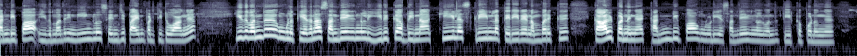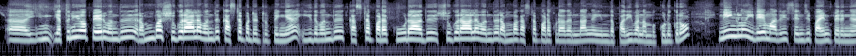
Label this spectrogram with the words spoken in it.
கண்டிப்பாக இது மாதிரி நீங்களும் செஞ்சு பயன்படுத்திட்டு வாங்க. இது வந்து உங்களுக்கு எதனா சந்தேகங்கள் இருக்குது அப்படின்னா கீழே ஸ்க்ரீனில் தெரிகிற நம்பருக்கு கால் பண்ணுங்கள் கண்டிப்பாக உங்களுடைய சந்தேகங்கள் வந்து தீர்க்கப்படுங்க எத்தனையோ பேர் வந்து ரொம்ப சுகரால் வந்து கஷ்டப்பட்டுட்டு இருப்பீங்க இது வந்து கஷ்டப்படக்கூடாது சுகரால் வந்து ரொம்ப கஷ்டப்படக்கூடாதுன்னு தாங்க இந்த பதிவை நம்ம கொடுக்குறோம். நீங்களும் இதே மாதிரி செஞ்சு பயன்பெறுங்க.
